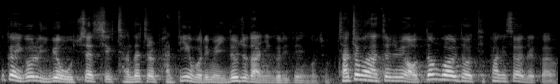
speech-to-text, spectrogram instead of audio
그러니까 이거를 250자씩 장단점을 반띵해 버리면 이도저도 아닌 글이 되는 거죠. 장점과 단점 중에 어떤 걸 더 딥하게 써야 될까요?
